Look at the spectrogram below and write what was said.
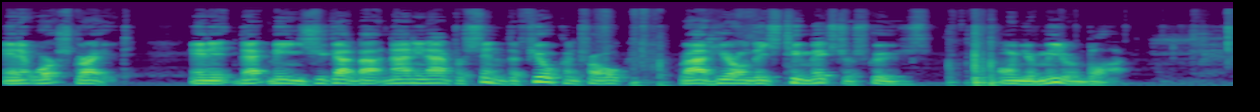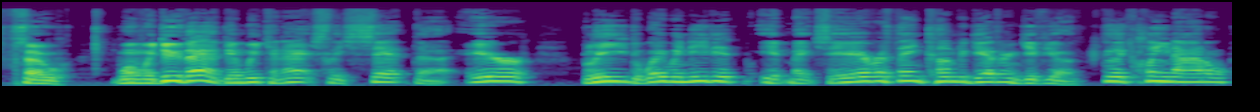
And it works great. And it that means you got about 99% of the fuel control right here on these two mixture screws on your meter block. So when we do that, then we can actually set the air bleed the way we need it. It makes everything come together and give you a good clean idle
